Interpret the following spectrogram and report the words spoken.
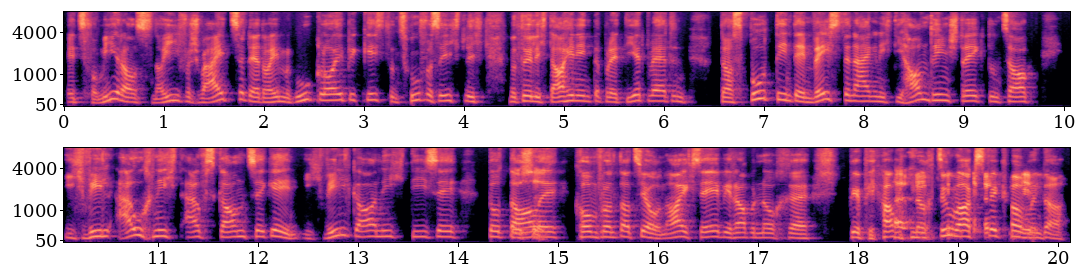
jetzt von mir als naiver Schweizer, der da immer gutgläubig ist und zuversichtlich, natürlich dahin interpretiert werden, dass Putin dem Westen eigentlich die Hand hinstreckt und sagt, ich will auch nicht aufs Ganze gehen. Ich will gar nicht diese totale Konfrontation. Ah, ich sehe, wir haben noch, äh, wir, wir haben noch Zuwachs bekommen da.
